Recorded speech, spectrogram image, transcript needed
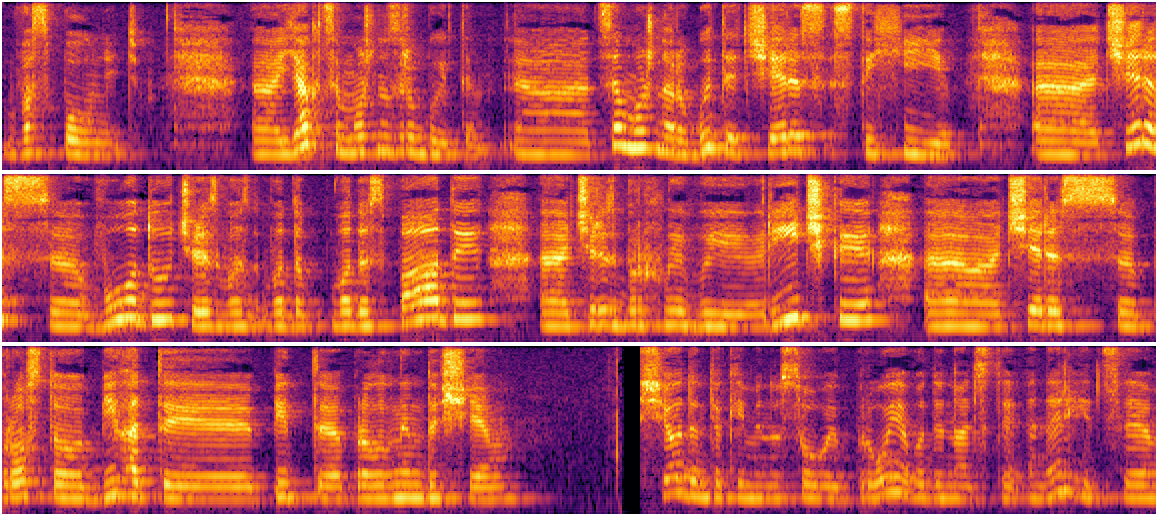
восполнити. Е, Як це можна зробити? Е, Це можна робити через стихії, Е, через воду, через водоспади, через бурхливі річки, через просто бігати під проливним дощем. Ще один такий мінусовий прояв 11 енергії це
